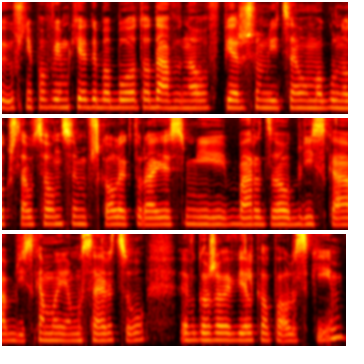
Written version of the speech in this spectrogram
y, już nie powiem kiedy, bo było to dawno, w pierwszym liceum ogólnokształcącym w szkole, która jest mi bardzo bliska, bliska mojemu sercu, w Gorzowie Wielkopolskim.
